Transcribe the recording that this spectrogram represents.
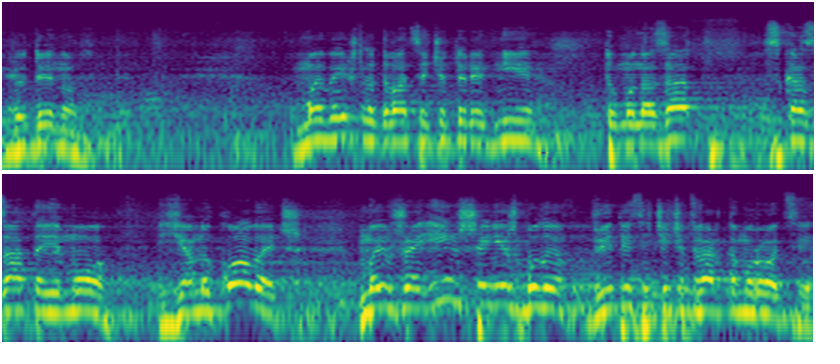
людину. Ми вийшли 24 дні тому назад сказати йому Янукович, ми вже інші, ніж були в 2004 році.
